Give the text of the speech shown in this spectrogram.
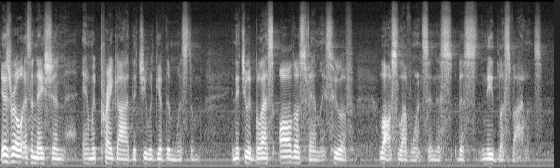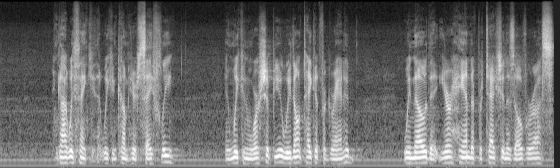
Israel as a nation and we pray, God, that you would give them wisdom and that you would bless all those families who have lost loved ones in this, this needless violence. And God, we thank you that we can come here safely and we can worship you. We don't take it for granted. We know that your hand of protection is over us,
